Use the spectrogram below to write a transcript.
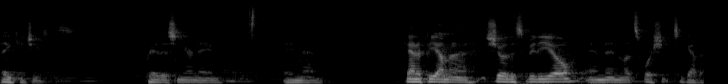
Thank you, Jesus. Pray this in your name. Amen. Canopy, I'm going to show this video and then let's worship together.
